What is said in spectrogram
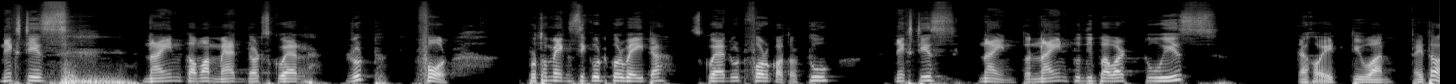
next is nine comma math dot square root four প্রথমে এক্সিকিউট করবে এইটা। স্কোয়ার রুট ফোর কত? টু নেক্সট ইজ নাইন তো nine two the power two is দেখো এইটটি ওয়ান তাই তো?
